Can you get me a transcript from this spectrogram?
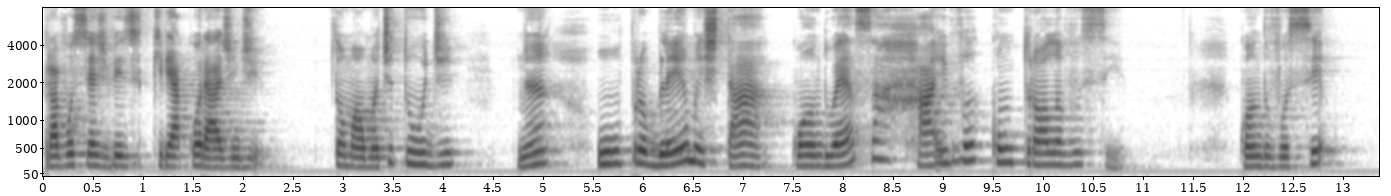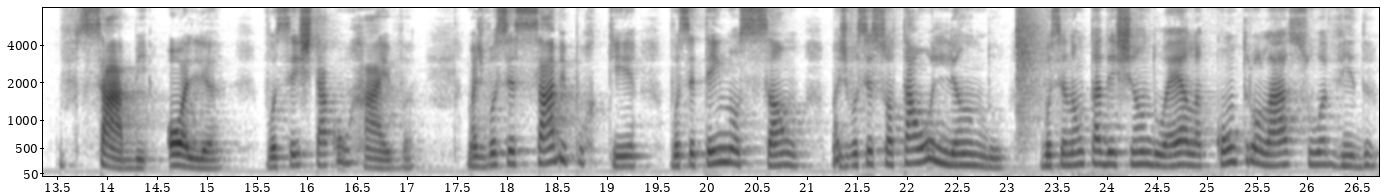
para você às vezes criar coragem de tomar uma atitude, né? O problema está quando essa raiva controla você. Quando você sabe, olha, você está com raiva, mas você sabe por quê, você tem noção, mas você só está olhando, você não está deixando ela controlar a sua vida.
